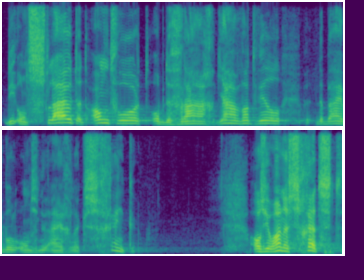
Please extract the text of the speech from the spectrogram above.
die ontsluit het antwoord op de vraag, ja, wat wil de Bijbel ons nu eigenlijk schenken? Als Johannes schetst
